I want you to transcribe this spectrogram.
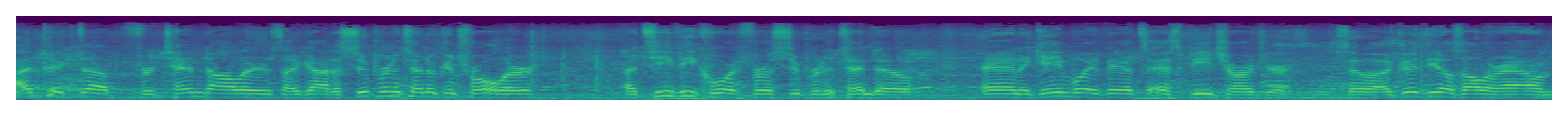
I picked up for ten dollars. I got a Super Nintendo controller, a TV cord for a Super Nintendo, and a Game Boy Advance SP charger. So uh, good deals all around.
